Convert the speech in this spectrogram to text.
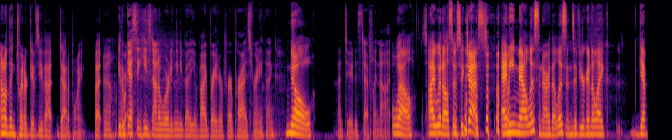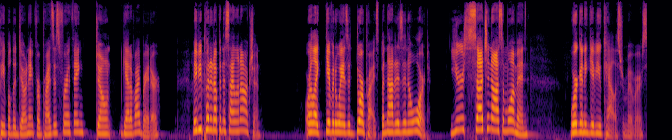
I don't think Twitter gives you that data point, but Yeah. either I'm way. guessing he's not awarding anybody a vibrator for a prize for anything. no. That dude is definitely not. Well, Sorry. I would also suggest any male listener that listens, if you're going to like get people to donate for prizes for a thing, don't get a vibrator. Maybe put it up in the silent auction or like give it away as a door prize, but not as an award. You're such an awesome woman. We're going to give you callus removers.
